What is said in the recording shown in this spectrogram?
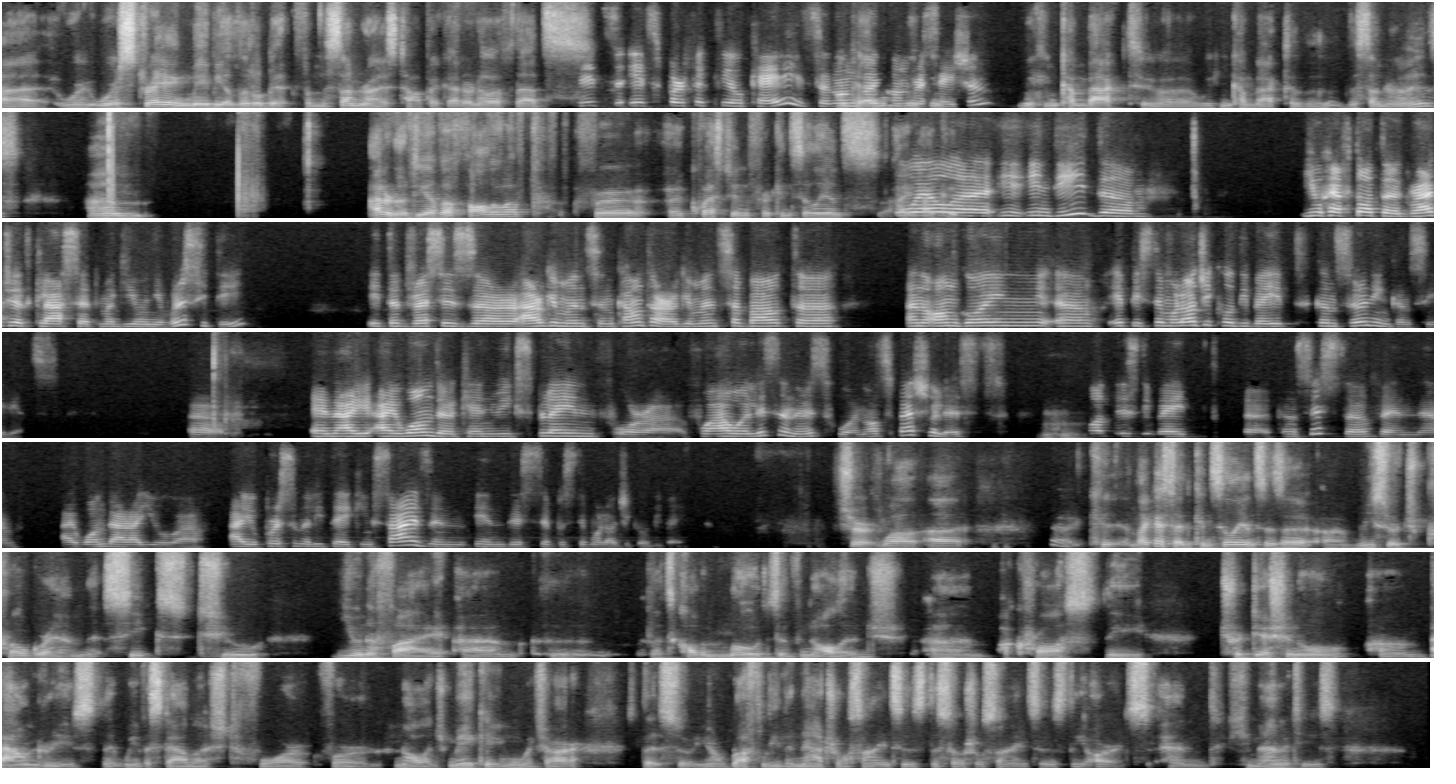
Uh, we're, we're straying maybe a little bit from the sunrise topic. I don't know if that's. It's it's perfectly okay. It's an ongoing okay. conversation. We can, we can, come back to uh, we can come back to the the sunrise. Um, I don't know. Do you have a follow up for a question for consilience? well, I could... uh, indeed, um, you have taught a graduate class at McGill University. It addresses uh, arguments and counter arguments about uh, an ongoing uh, epistemological debate concerning consilience. Uh, and I, I wonder, can we explain for, uh, for our listeners who are not specialists mm-hmm. what this debate uh, consists of. And um, I wonder, are you uh, are you personally taking sides in in this epistemological debate? Sure. Well. Uh, like I said, Consilience is a, a, research program that seeks to unify, um, let's call them modes of knowledge um, across the traditional um, boundaries that we've established for for knowledge making, which are the, you know roughly the natural sciences, the social sciences, the arts, and humanities.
